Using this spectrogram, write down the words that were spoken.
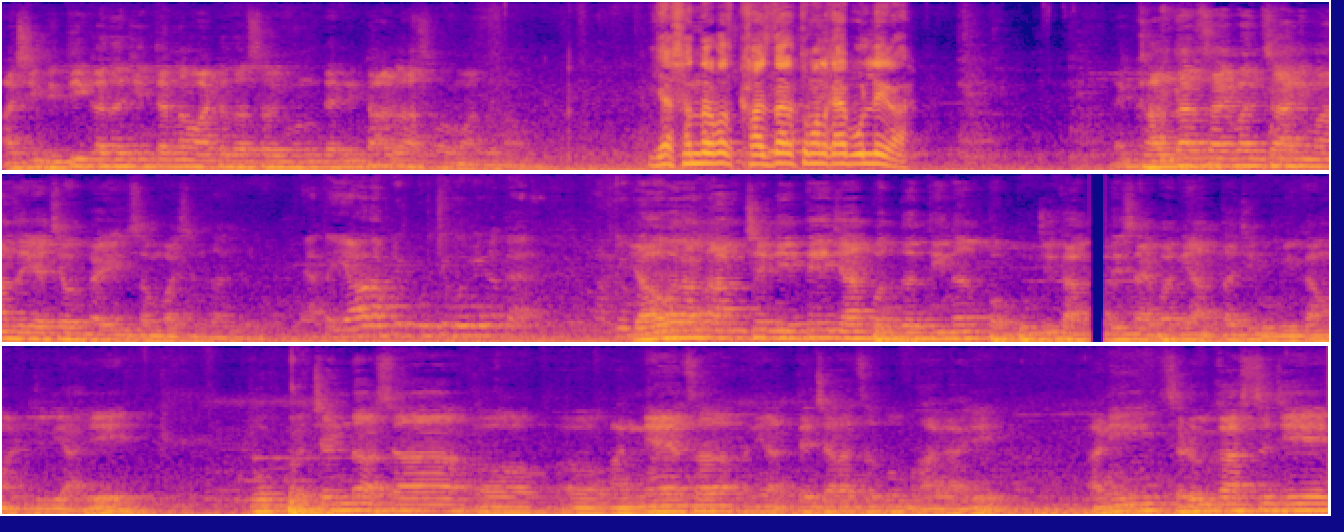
अशी भीती कदाचित त्यांना वाटत असावी म्हणून त्यांनी टाळलं असावं माझं नाव. या संदर्भात खासदार तुम्हाला काय बोलले का? खासदार साहेबांचं आणि माझं याच्यावर काही संभाषण झालं. आता यावर आपली पुढची भूमिका काय? यावर आता आमचे नेते ज्या पद्धतीनं पप्पूजी काकडे साहेबांनी आताची भूमिका मांडलेली आहे तो प्रचंड असा अन्यायाचा आणि अत्याचाराचा तो भाग आहे. आणि शेड्यूल कास्टचं जे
